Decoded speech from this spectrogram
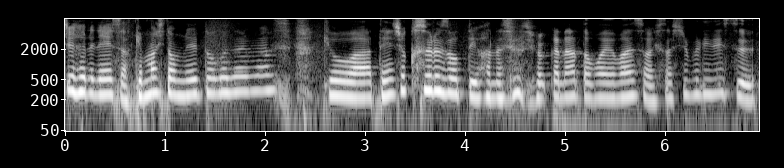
チュフルです。明けましておめでとうございます。今日は転職するぞっていう話をしようかなと思います。お久しぶりです。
